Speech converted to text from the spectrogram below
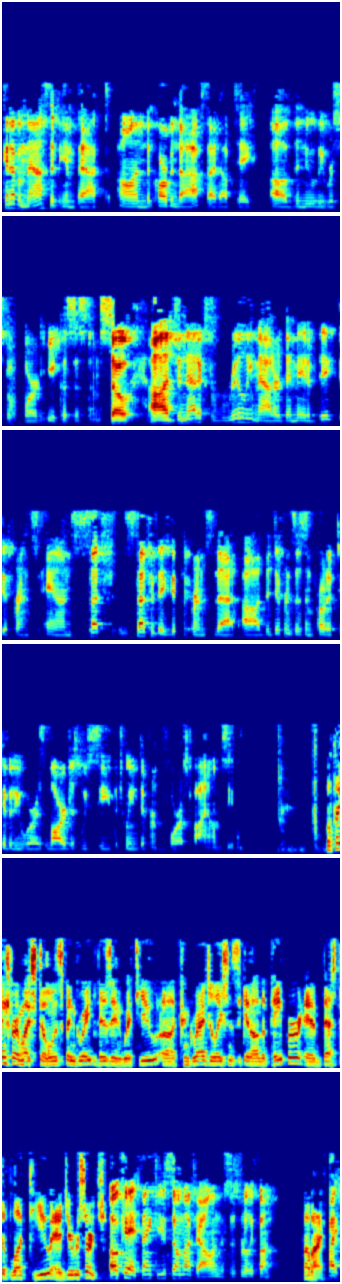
can have a massive impact on the carbon dioxide uptake of the newly restored ecosystem. So uh, genetics really mattered. They made a big difference, and such such a big difference that uh, the differences in productivity were as large as we see between different forest biomes, even. Well, thanks very much, Dylan. It's been great visiting with you. Uh, congratulations again on the paper, and best of luck to you and your research. Okay, thank you so much, Alan. This is really fun. Bye-bye. Bye.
